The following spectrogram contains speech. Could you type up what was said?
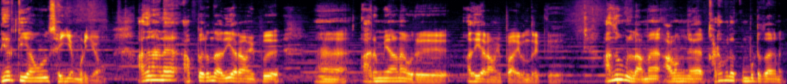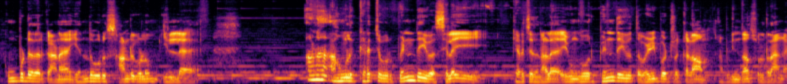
நேர்த்தியாகவும் செய்ய முடியும். அதனால் அப்போ இருந்த அதிகார அமைப்பு அருமையான ஒரு அதிகார அமைப்பாக இருந்திருக்கு. அதுவும் இல்லாமல் அவங்க கடவுளை கும்பிட்டதாக கும்பிட்டதற்கான எந்த ஒரு சான்றுகளும் இல்லை. ஆனால் அவங்களுக்கு கிடைச்ச ஒரு பெண் தெய்வ சிலை கிடைச்சதுனால இவங்க ஒரு பெண் தெய்வத்தை வழிபட்டிருக்கலாம் அப்படின்னு தான் சொல்கிறாங்க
